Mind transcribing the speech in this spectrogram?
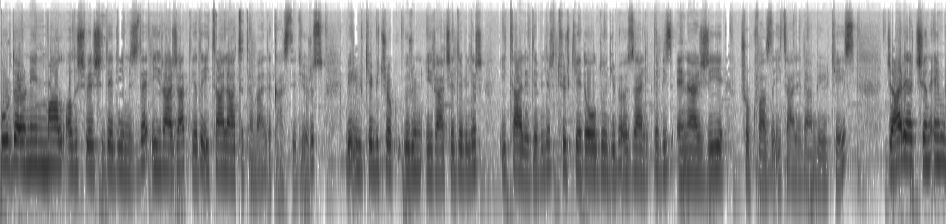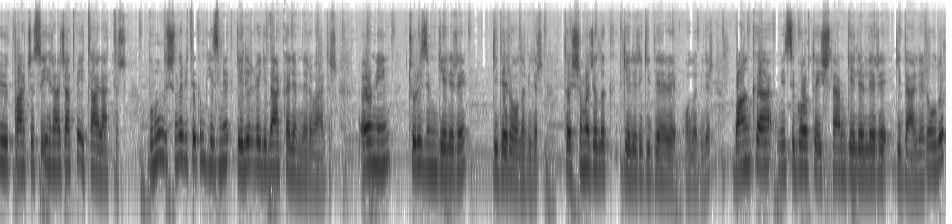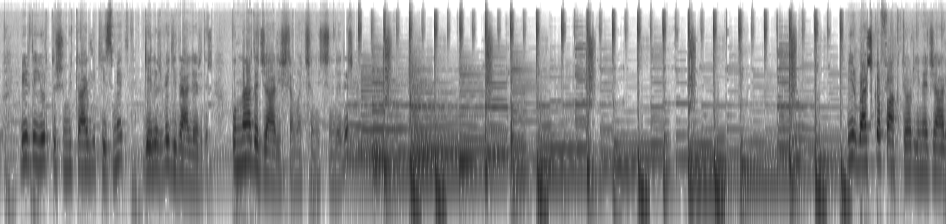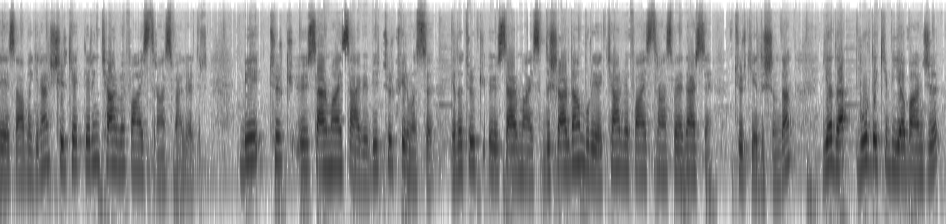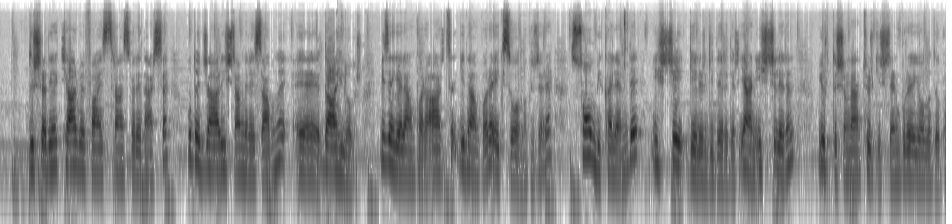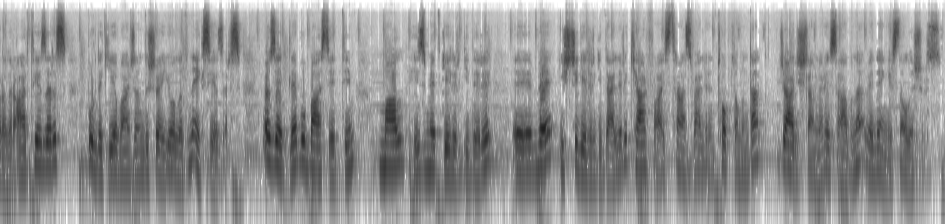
Burada örneğin mal alışverişi dediğimizde ihracat ya da ithalatı temelde kastediyoruz. Bir ülke birçok ürün ihraç edebilir, ithal edebilir. Türkiye'de olduğu gibi özellikle biz enerjiyi çok fazla ithal eden bir ülkeyiz. Cari açığın en büyük parçası ihracat ve ithalattır. Bunun dışında bir takım hizmet, gelir ve gider kalemleri vardır. Örneğin turizm geliri gideri olabilir, taşımacılık geliri gideri olabilir, banka ve sigorta işlem gelirleri giderleri olur. Bir de yurt dışı müteahhitlik hizmet gelir ve giderleridir. Bunlar da cari işlem açığının içindedir. Bir başka faktör yine cari hesaba giren şirketlerin kar ve faiz transferleridir. Bir Türk e, sermaye sahibi, bir Türk firması ya da Türk e, sermayesi dışarıdan buraya kar ve faiz transfer ederse Türkiye dışından ya da buradaki bir yabancı dışarıya kar ve faiz transfer ederse bu da cari işlemler hesabına e, dahil olur. Bize gelen para artı, giden para eksi olmak üzere. Son bir kalemde işçi gelir gideridir. Yani işçilerin yurt dışından Türk işçilerin buraya yolladığı paraları artı yazarız. Buradaki yabancıların dışarıya yolladığını eksi yazarız. Özetle bu bahsettiğim mal, hizmet gelir gideri e, ve işçi gelir giderleri kar faiz transferlerinin toplamından cari işlemler hesabına ve dengesine ulaşırız.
